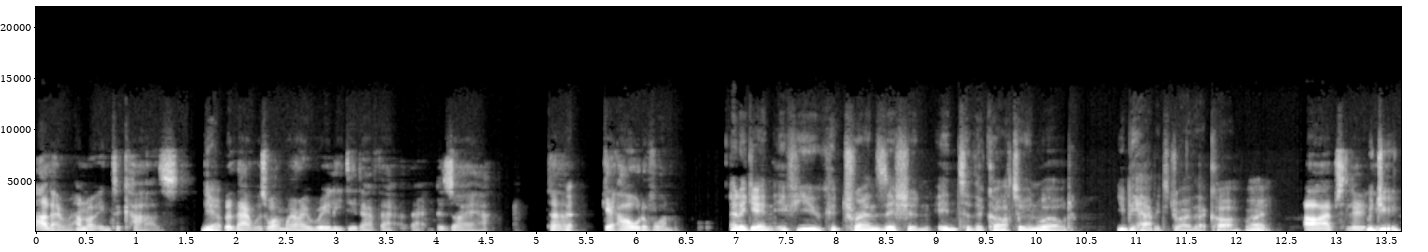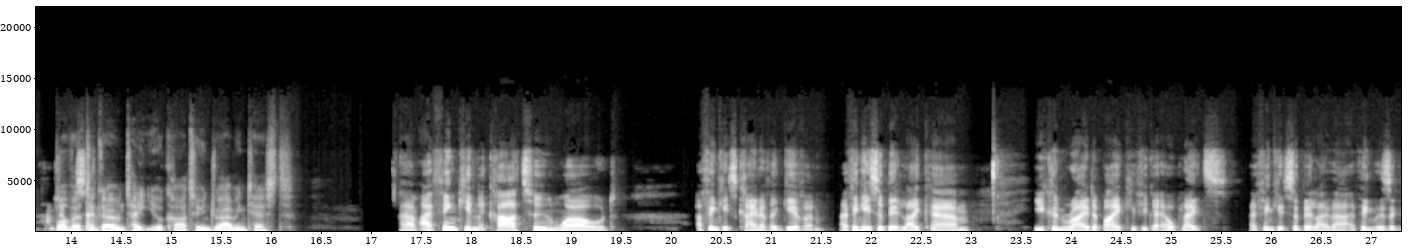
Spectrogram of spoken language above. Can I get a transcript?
I don't I'm not into cars. Yeah. But that was one where I really did have that, that desire to get hold of one. And again, if you could transition into the cartoon world, you'd be happy to drive that car, right? Oh, absolutely. Would you bother to 100%. go and take your cartoon driving test? Um, I think in the cartoon world, I think it's kind of a given. I think it's a bit like um, you can ride a bike if you get L plates. I think it's a bit like that. I think there's a,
